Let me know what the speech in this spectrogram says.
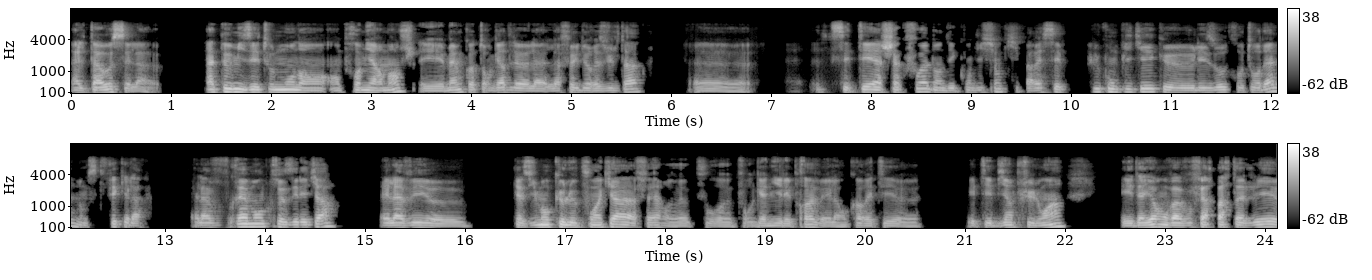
Altaos, elle a atomisé tout le monde en, première manche. Et même quand on regarde la, feuille de résultats, euh, c'était à chaque fois dans des conditions qui paraissaient plus compliquées que les autres autour d'elle. Donc ce qui fait qu'elle a, elle a vraiment creusé l'écart. Elle avait euh, quasiment que le point K à faire pour, pour gagner l'épreuve. Elle a encore été, été bien plus loin. Et d'ailleurs, on va vous faire partager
